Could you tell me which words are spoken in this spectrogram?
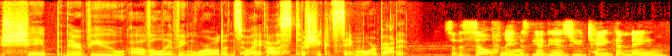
shape their view of a living world. And so I asked if she could say more about it. So the self name is the idea is you take a name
